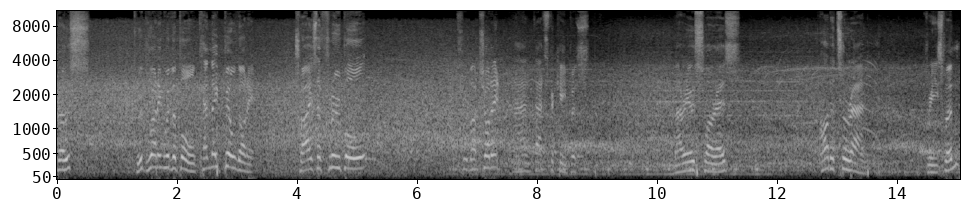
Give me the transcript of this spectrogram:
Kroos. Good running with the ball. Can they build on it? Tries a through ball. Too much on it, and that's the keeper's. Mario Suarez. Arda Turan. Griezmann.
